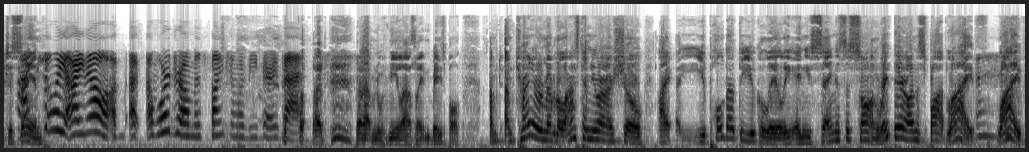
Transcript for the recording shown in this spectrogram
Just saying. Actually, I know a, a, wardrobe misfunction would be very bad. that happened with me last night in baseball. I'm I'm trying to remember the last time you were on our show. I you pulled out the ukulele and you sang us a song right there on the spot, live, uh-huh. live,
